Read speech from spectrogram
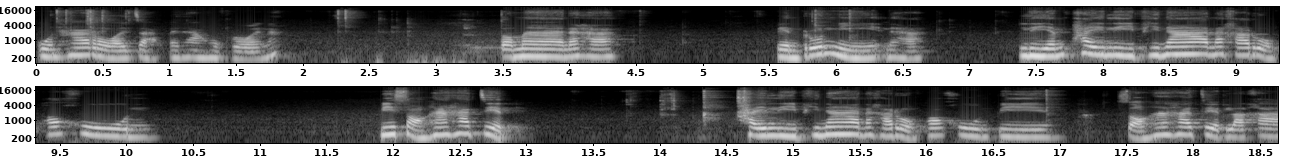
โอนห้าร้อยจ้ะไปทางหกร้อยนะ ต่อมานะคะ เป็นรุ่นนี้นะคะ เหรียญไพลีพินาศนะคะ หลวงพ่อคูณ ปีสองห้าห้าเจ็ดไพลีพินาศนะคะ หลวงพ่อคูณปีสองห้าห้าเจ็ดราคา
